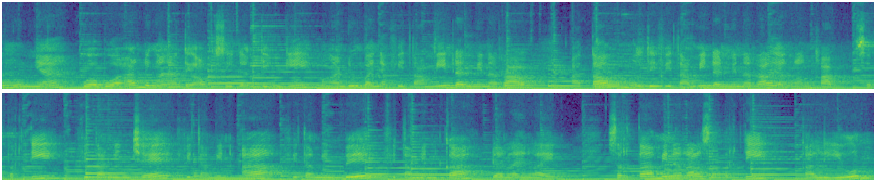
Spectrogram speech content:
umumnya, buah-buahan dengan antioksidan tinggi mengandung banyak vitamin dan mineral atau multivitamin dan mineral yang lengkap seperti serta mineral seperti kalium,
